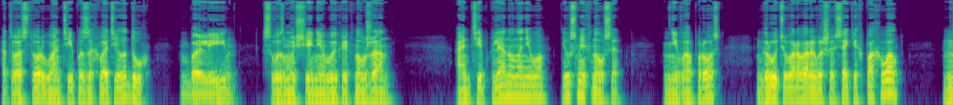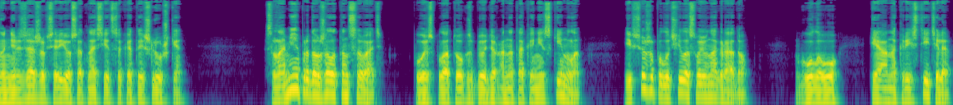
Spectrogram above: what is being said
От восторга Антипа захватило дух. «Блин!» — с возмущением выкрикнул Жан. Антип глянул на него и усмехнулся. «Не вопрос. Грудь у Варвары выше всяких похвал, но нельзя же всерьез относиться к этой шлюшке». Соломея продолжала танцевать. Пояс-платок с бедер она так и не скинула, и все же получила свою награду. Голову Иоанна Крестителя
